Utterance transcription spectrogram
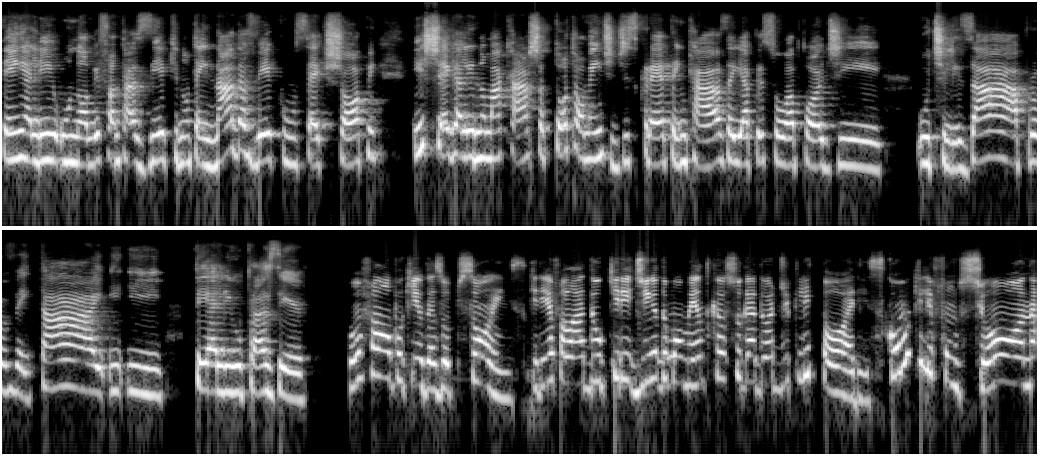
têm ali um nome fantasia que não tem nada a ver com o sex shop e chega ali numa caixa totalmente discreta em casa e a pessoa pode utilizar, aproveitar e, e ter ali o prazer. Vamos falar um pouquinho das opções? Queria falar do queridinho do momento, que é o sugador de clitóris. Como que ele funciona?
